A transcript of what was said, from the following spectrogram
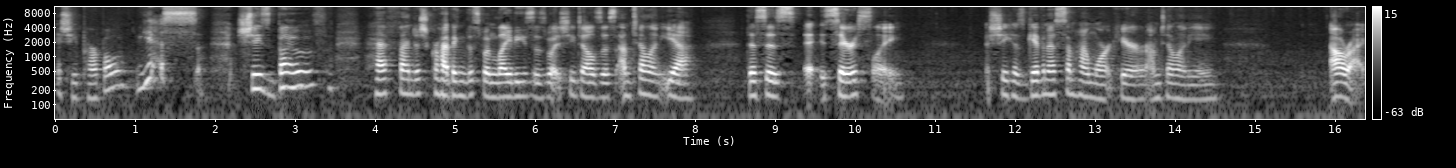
Is she purple? Yes, she's both. Have fun describing this one, ladies, is what she tells us. I'm telling, yeah, this is, seriously, she has given us some homework here, I'm telling you. All right.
